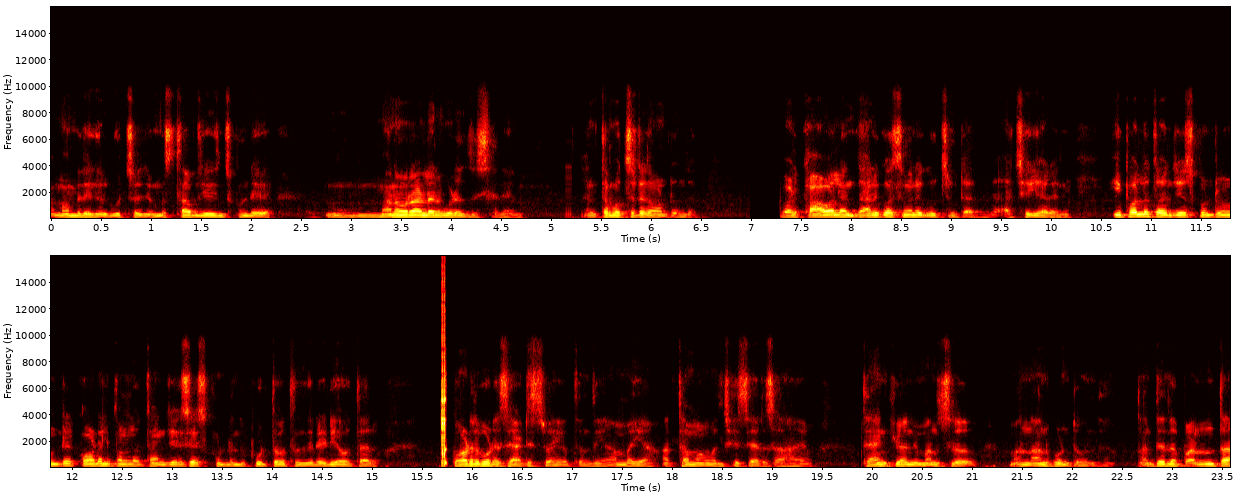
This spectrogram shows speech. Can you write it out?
అమ్మమ్మ దగ్గర కూర్చొని ముస్తాబు చేయించుకుంటే మనవరాళ్ళని కూడా చూశాను నేను. ఎంత ముచ్చటగా ఉంటుందో. వాళ్ళు కావాలని దానికోసమే కూర్చుంటారు అది చేయాలని ఈ పనులు తను చేసుకుంటూ ఉంటే కోడలి పనులు తను చేసేసుకుంటుంది పూర్తవుతుంది రెడీ అవుతారు. కోడలు కూడా సాటిస్ఫై అవుతుంది. అమ్మయ్య అత్తమామలు చేశారు సహాయం. థ్యాంక్ యూ అని మనసులో మనం అనుకుంటూ ఉంది. అంతే తప్ప అంతా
